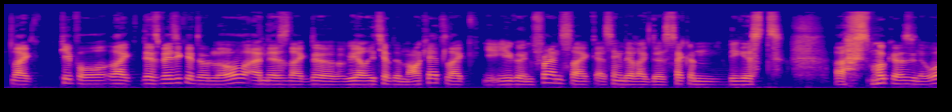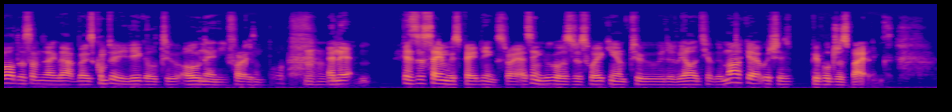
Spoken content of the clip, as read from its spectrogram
Like people like there's basically the law and there's like the reality of the market. Like you, you go in France, like I think they're like the second biggest uh, smokers in the world or something like that, but it's completely illegal to own any, for example. Mm-hmm. And it, it's the same with paid links, right? I think Google is just waking up to the reality of the market, which is people just buy links.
